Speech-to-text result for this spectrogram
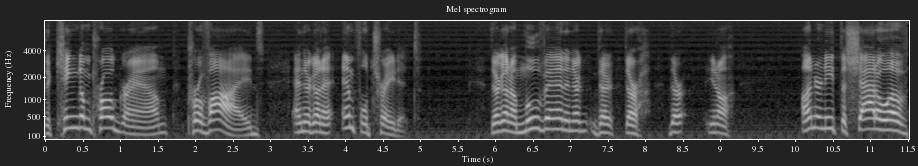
the kingdom program provides, and they're going to infiltrate it. They're going to move in and they're, they're, they're, they're, you know, underneath the shadow of,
